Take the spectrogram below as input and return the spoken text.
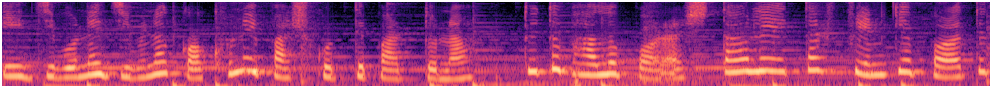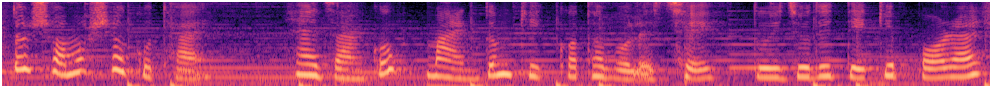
এই জীবনে জীবনা কখনোই পাশ করতে পারতো না। তুই তো ভালো পড়াস। তাহলে তার ফ্রেন্ডকে পড়াতে তোর সমস্যা কোথায়? হ্যাঁ জাঙ্কুক, মা একদম ঠিক কথা বলেছে। তুই যদি তেকে পড়াস,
